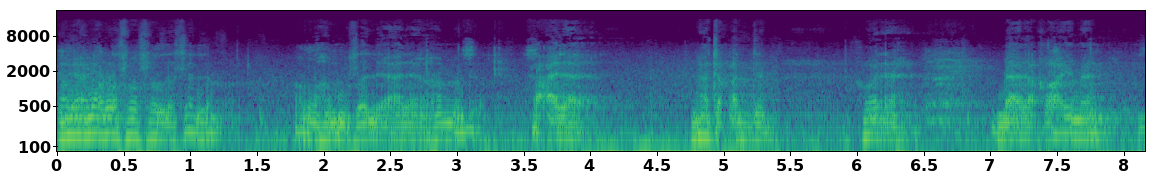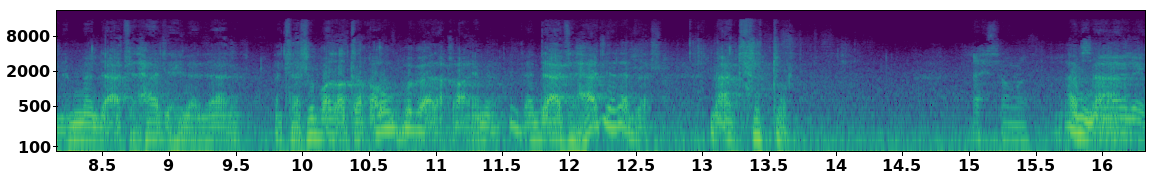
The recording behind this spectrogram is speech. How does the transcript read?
لأن الرسول صلى الله عليه وسلم اللهم صل على محمد فعل ما تقدم. كونه بال قائما ممن دعت الحاجة إلى ذلك. أنت سبطة قوم فبال قائما. إذا دعت الحاجة لا بأس. مع التستر. أحسن أما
